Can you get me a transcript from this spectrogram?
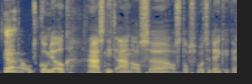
Ja. Daar ontkom je ook haast niet aan als, als topsporter, denk ik, hè?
